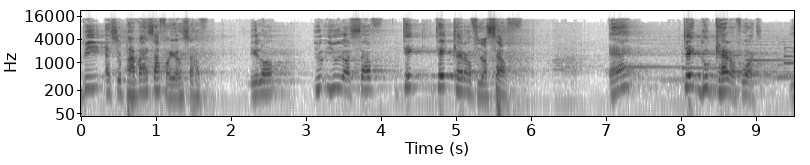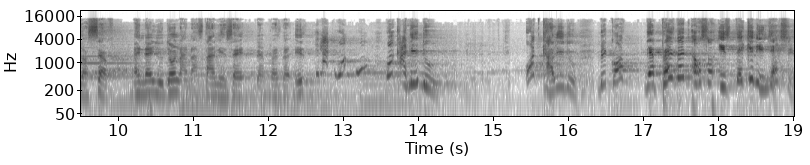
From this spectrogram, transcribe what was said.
be a supervisor for yourself. You know, you, you yourself, take, take care of yourself. Eh? Take good care of what? Yourself. And then you don't understand and say, the president is what, what, what can he do? What can he do? Because the president also is taking injection.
